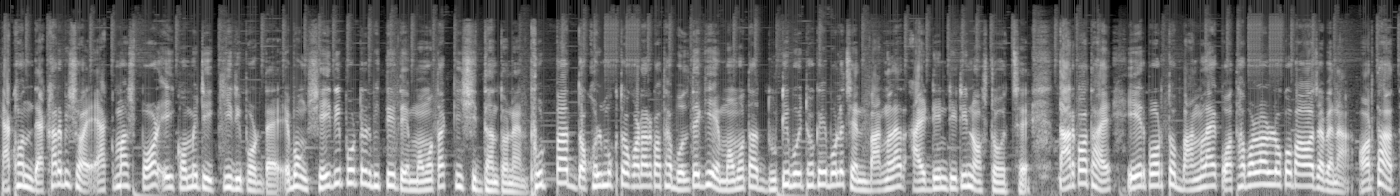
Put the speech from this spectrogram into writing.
এখন দেখার বিষয়, এক মাস পর এই কমিটি কি রিপোর্ট দেয় এবং সেই রিপোর্টের ভিত্তিতে মমতা কি সিদ্ধান্ত নেন? ফুটপাত দখলমুক্ত করার কথা বলতে গিয়ে মমতা দুটি বৈঠকেই বলেছেন, বাংলার আইডেন্টিটি নষ্ট হচ্ছে। তার কথায়, এরপর তো বাংলায় কথা বলার লোকও পাওয়া যাবে না। অর্থাৎ,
